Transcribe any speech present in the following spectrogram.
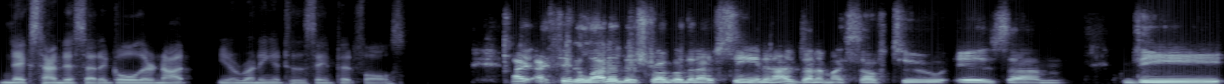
next time they set a goal they're not you know running into the same pitfalls I, I think a lot of the struggle that i've seen and i've done it myself too is um, the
